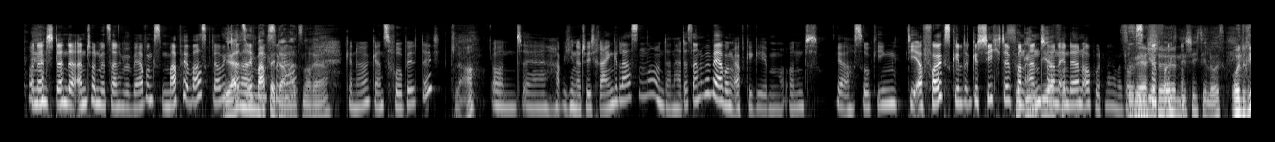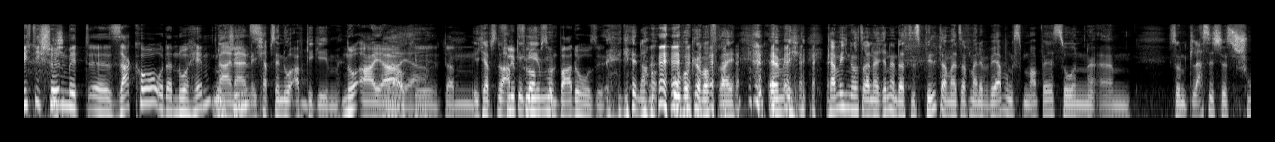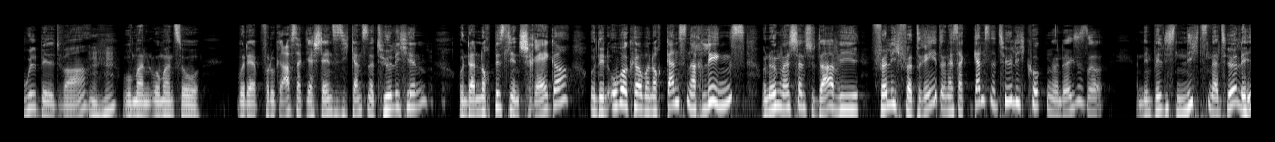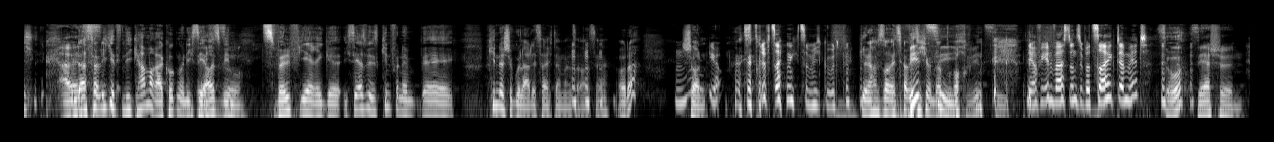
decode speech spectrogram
und dann stand der Anton mit seiner Bewerbungsmappe, war es, glaube ich, Ja, eine tatsächlich Mappe sogar. damals noch, ja. Genau, ganz vorbildlich. Klar. Und äh, habe ich ihn natürlich reingelassen und dann hat er seine Bewerbung abgegeben. Und ja, so ging die Erfolgsgeschichte So von Anton Erfol- in der Obhutnahme So los. Sehr die schön. Erfolgsgeschichte los. Und richtig schön Ich- mit äh, Sakko oder nur Hemd und Nein, nein, Jeans? ich habe es ja nur abgegeben. Nur, ah ja, Ja, okay. ja. Dann Ich hab's nur Flipflops abgegeben. und Badehose. genau, oberkörperfrei. ähm, ich kann mich noch daran erinnern, dass das Bild damals auf meiner Bewerbungsmappe so ein, ähm, so ein klassisches Schulbild war, Mhm. wo man, wo man so, wo der Fotograf sagt, ja, stellen Sie sich ganz natürlich hin und dann noch ein bisschen schräger und den Oberkörper noch ganz nach links und irgendwann standst du da wie völlig verdreht und er sagt, ganz natürlich gucken und du denkst so, an dem Bild ist nichts natürlich. Aber und da soll ich jetzt in die Kamera gucken und ich sehe aus wie so. ein Zwölfjährige, ich sehe aus wie das Kind von der äh, Kinderschokolade, sah ich damals aus, ja? oder? Hm, Schon. Ja, das trifft es eigentlich ziemlich gut. Genau, so, jetzt habe ich dich unterbrochen. witzig. Ja, auf jeden Fall hast du uns überzeugt damit. So? Sehr schön.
